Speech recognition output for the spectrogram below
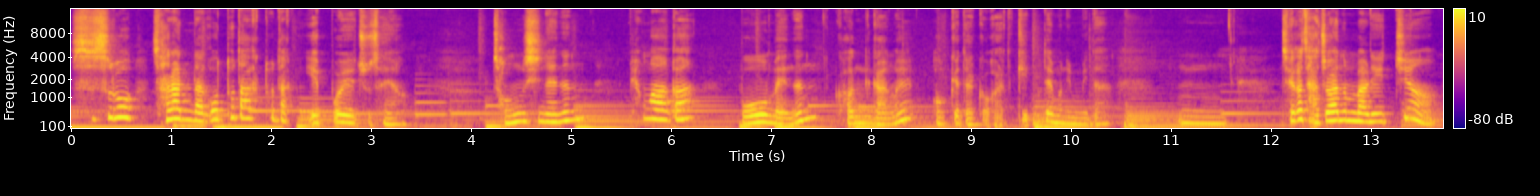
스스로 잘한다고 토닥토닥 예뻐해 주세요. 정신에는 평화가, 몸에는 건강을 얻게 될 것 같기 때문입니다. 음, 제가 자주 하는 말이 있죠.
